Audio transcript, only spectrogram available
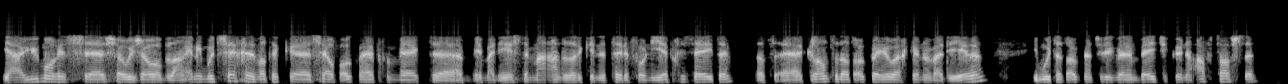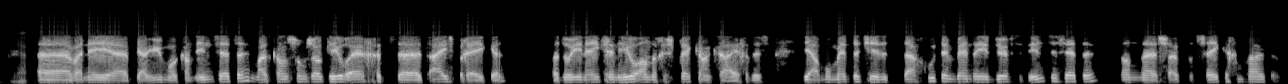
Ja, humor is uh, sowieso wel belangrijk. En ik moet zeggen, wat ik uh, zelf ook wel heb gemerkt uh, in mijn eerste maanden dat ik in de telefonie heb gezeten, dat klanten dat ook wel heel erg kunnen waarderen. Je moet dat ook natuurlijk wel een beetje kunnen aftasten. Ja. wanneer je ja, humor kan inzetten. Maar het kan soms ook heel erg het, het ijs breken. Waardoor je in één keer een heel ander gesprek kan krijgen. Dus ja, op het moment dat je daar goed in bent en je durft het in te zetten, dan zou ik dat zeker gebruiken.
